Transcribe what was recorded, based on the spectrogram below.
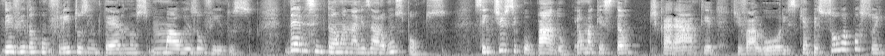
devido a conflitos internos mal resolvidos. Deve-se então analisar alguns pontos. Sentir-se culpado é uma questão de caráter, de valores que a pessoa possui,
